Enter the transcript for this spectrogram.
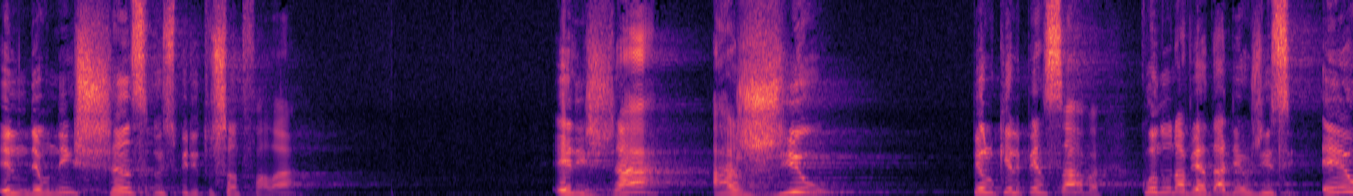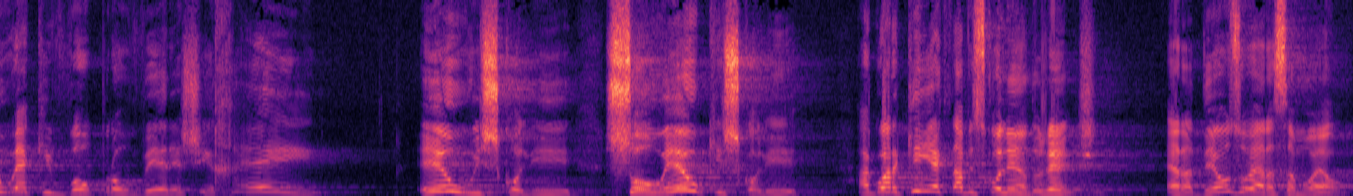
ele não deu nem chance do Espírito Santo falar. Ele já agiu pelo que ele pensava, quando na verdade Deus disse: Eu é que vou prover este rei. Eu o escolhi, sou eu que escolhi. Agora, quem é que estava escolhendo, gente? Era Deus ou era Samuel?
